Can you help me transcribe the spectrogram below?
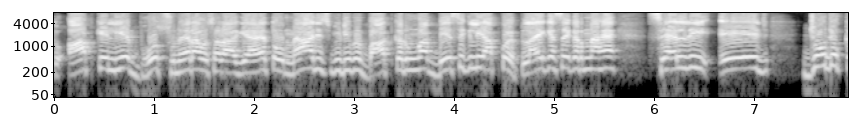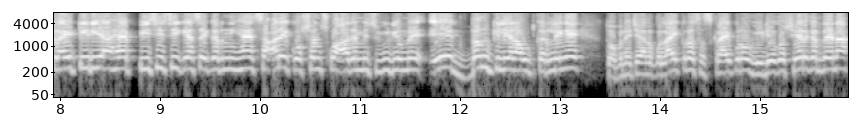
तो आपके लिए बहुत सुनहरा अवसर आ गया है। तो मैं आज इस वीडियो में बात करूँगा बेसिकली आपको अप्लाई कैसे करना है सैलरी एज जो जो क्राइटेरिया है पीसीसी कैसे करनी है, सारे क्वेश्चंस को आज हम इस वीडियो में एकदम क्लियर आउट कर लेंगे। तो अपने चैनल को लाइक करो सब्सक्राइब करो वीडियो को शेयर कर देना।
